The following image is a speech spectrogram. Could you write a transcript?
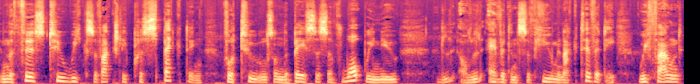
in the first two weeks of actually prospecting for tools on the basis of what we knew or evidence of human activity, we found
